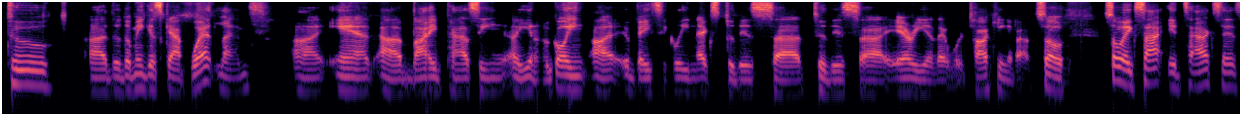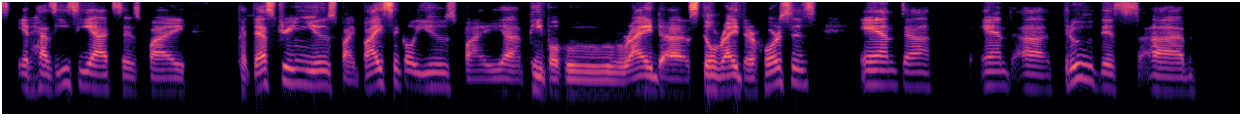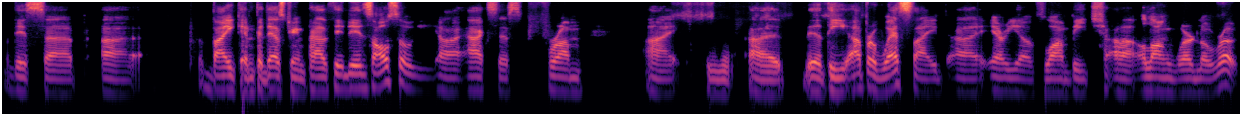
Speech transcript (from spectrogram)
to uh, the Dominguez Gap wetlands uh, and uh, bypassing, uh, you know, going uh, basically next to this to this area that we're talking about. So, so it's, it's access. It has easy access by pedestrian use, by bicycle use, by uh, people who ride uh, still ride their horses, and uh, and uh, through this um, this uh, uh, bike and pedestrian path, it is also accessed from. The, the, Upper West Side area of Long Beach along Wardlow Road.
